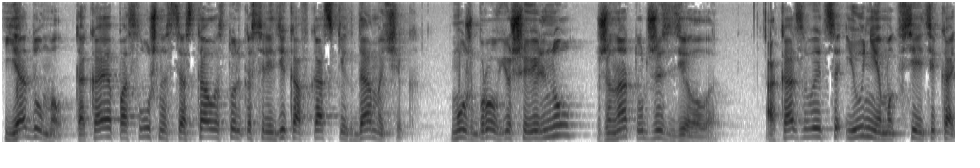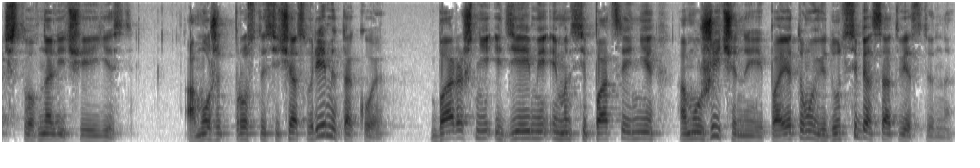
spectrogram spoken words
Я думал, такая послушность осталась только среди кавказских дамочек. Муж бровью шевельнул, жена тут же сделала. Оказывается, и у немок все эти качества в наличии есть. А может, просто сейчас время такое? Барышни идеями эмансипации не омужиченные, поэтому ведут себя соответственно.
